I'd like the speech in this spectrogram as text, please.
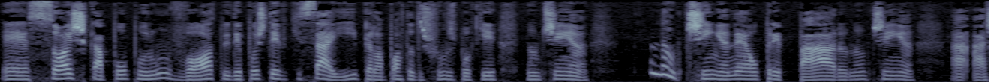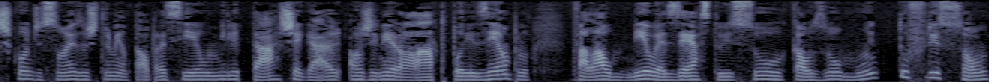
é, só escapou por um voto e depois teve que sair pela porta dos fundos porque não tinha não tinha né, o preparo, não tinha a, as condições, o instrumental para ser um militar, chegar ao generalato, por exemplo, falar o meu exército, isso causou muito frisson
